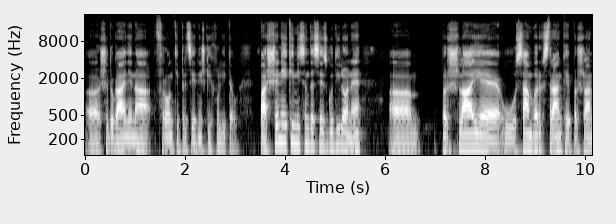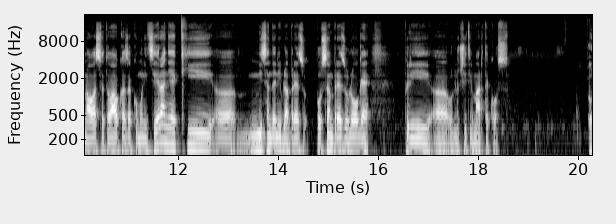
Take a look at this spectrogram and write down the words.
uh, še dogajanje na fronti predsedniških volitev. Pa še nekaj, mislim, da se je zgodilo. Ne? Um, prišla je v sam vrh stranke, prišla nova svetovalka za komuniciranje, ki uh, mislim, da ni bila brez, povsem brez uloge pri uh, odločitvi Marte Kos. Uh,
